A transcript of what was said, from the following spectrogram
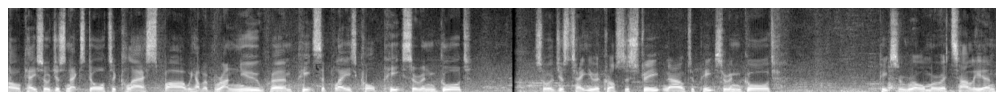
Okay, so just next door to Claire Spa, we have a brand new um, pizza place called Pizza N Good. So we'll just take you across the street now to Pizza N Good. Pizza Roma Italian.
